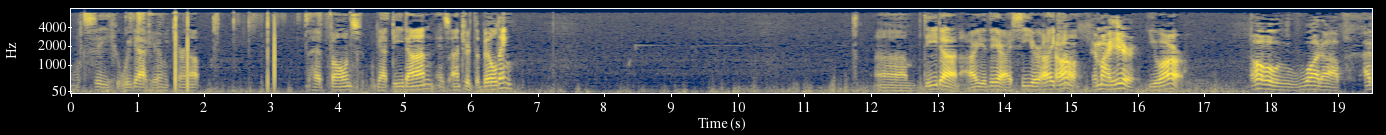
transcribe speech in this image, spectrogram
Let's see who we got here. Let me turn up the headphones. We got D Don has entered the building. Um, D Don, are you there? I see your icon. Oh, am I here? You are. Oh, what up? I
